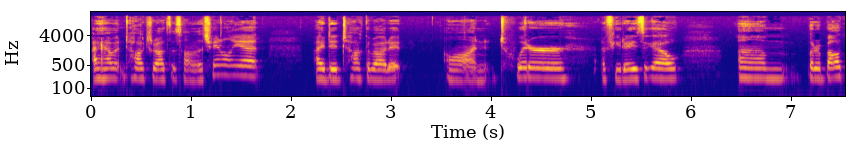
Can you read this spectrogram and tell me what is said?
I haven't talked about this on the channel yet. I did talk about it on Twitter a few days ago. Um, but about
